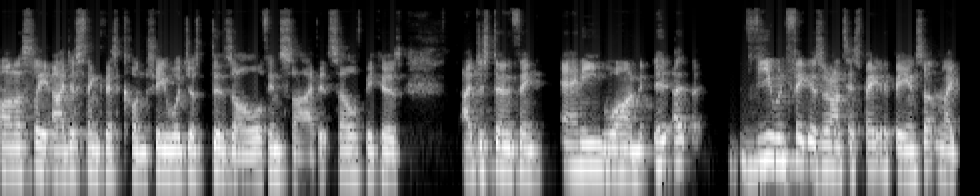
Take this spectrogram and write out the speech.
Honestly, I just think this country will just dissolve inside itself because I just don't think anyone. Uh, viewing figures are anticipated to be in something like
